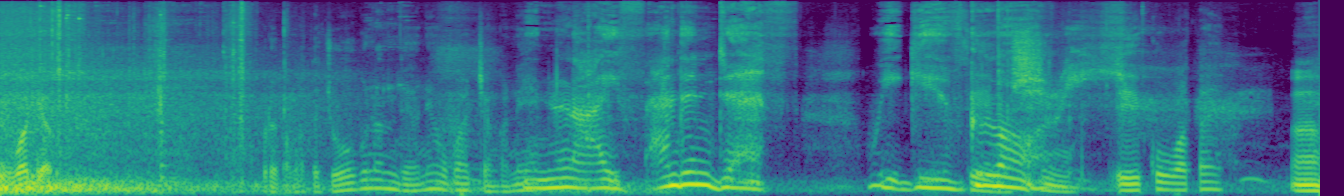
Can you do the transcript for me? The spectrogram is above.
う終わりや。ろこれがまた丈夫なんだよねおばあちゃんがね。In life and in death, we give glory. Uh,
